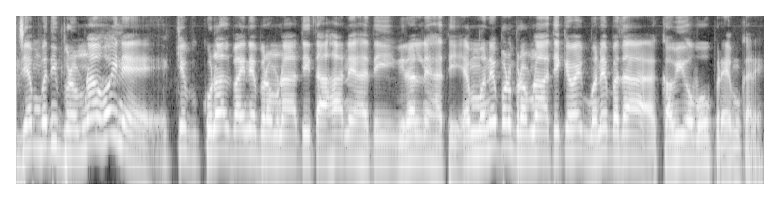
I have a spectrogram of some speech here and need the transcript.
જેમ બધી ભ્રમણા હોય ને કે કુણાલભાઈને ભ્રમણા હતી તાહાને હતી વિરલને હતી એમ મને પણ ભ્રમણા હતી કે ભાઈ મને બધા કવિઓ બહુ પ્રેમ કરે.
